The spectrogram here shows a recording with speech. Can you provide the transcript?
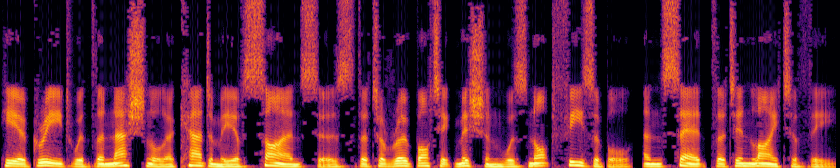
He agreed with the National Academy of Sciences that a robotic mission was not feasible, and said that in light of the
